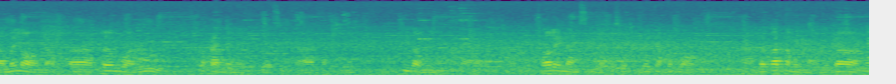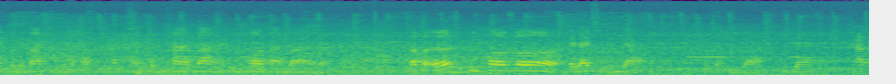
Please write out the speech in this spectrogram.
เราไม่ลองแบบว่าเพิ่มวอลลุ่มเข้าไปในตัวสินค้าครับที่เรามีอยู่แล้วก็เลยนำสีมาผสมด้วยกันทดลองแล้วก็ทำใหม่ๆแล้วก็ให้คนในบ้านกินนะครับให้ผมทานบ้างให้คุณพ่อทานบ้างอะไรอย่างเงี้ยแล้วก็เออคุณพ่อก็ไปได้สูตรน้ำยามาจากคุณ ยาคุณย่าๆครับ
